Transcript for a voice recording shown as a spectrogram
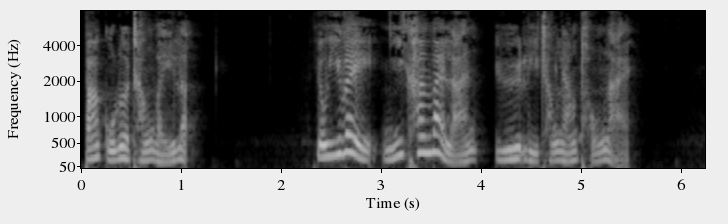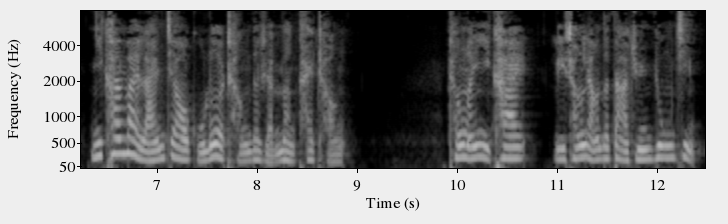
把古勒城围了。有一位尼堪外兰与李成梁同来，尼堪外兰叫古勒城的人们开城，城门一开，李成梁的大军拥进，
